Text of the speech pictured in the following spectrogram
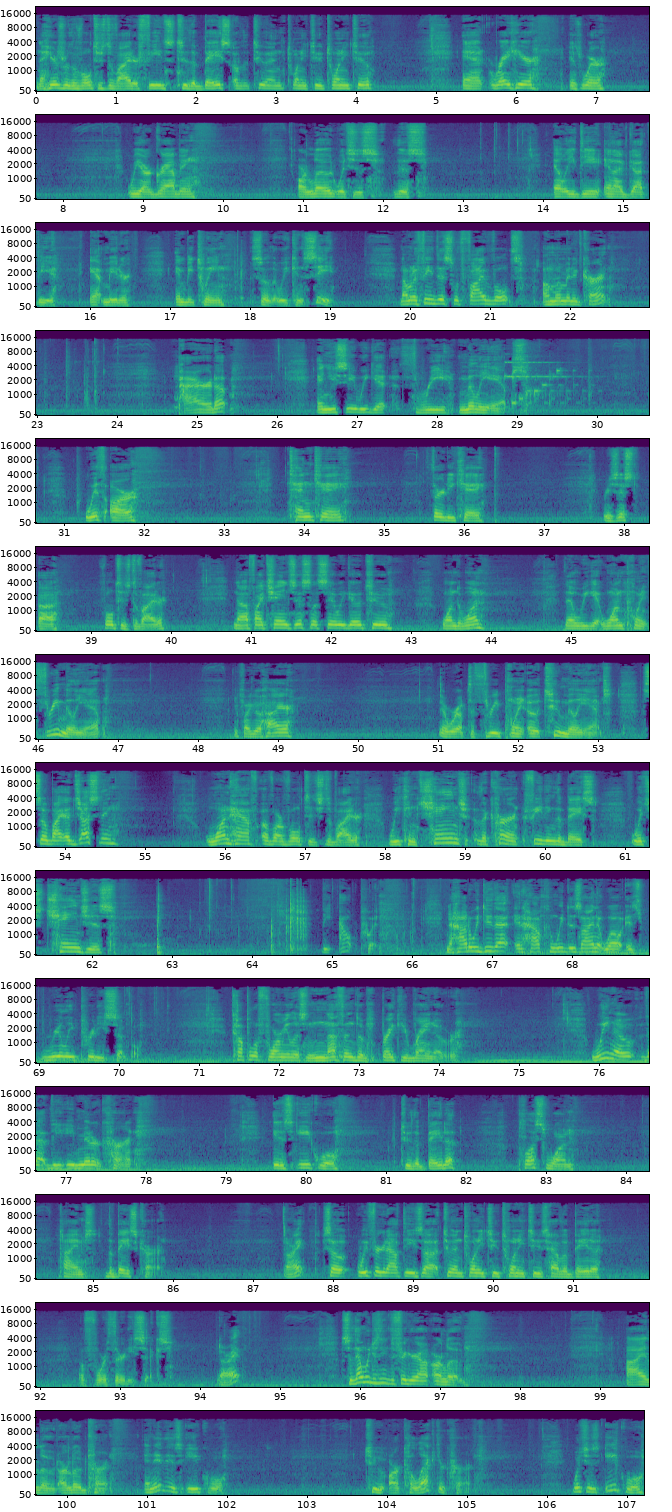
Now here's where the voltage divider feeds to the base of the 2N2222. And right here is where we are grabbing our load, which is this LED, and I've got the amp meter in between so that we can see. Now I'm going to feed this with 5 volts unlimited current. Power it up. And you see we get 3 milliamps. With our 10K, 30K resist uh, voltage divider. Now if I change this, let's say we go to 1 to 1, then we get 1.3 milliamp. If I go higher, then we're up to 3.02 milliamps. So by adjusting one half of our voltage divider, we can change the current feeding the base, which changes the output. Now, how do we do that and how can we design it? Well, it's really pretty simple. Couple of formulas, nothing to break your brain over. We know that the emitter current is equal to the beta plus 1 times the base current. All right, so we figured out these uh, 2N2222s have a beta of 436. All right. So then we just need to figure out our load. I load, our load current. And it is equal to our collector current, which is equal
